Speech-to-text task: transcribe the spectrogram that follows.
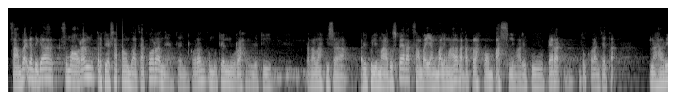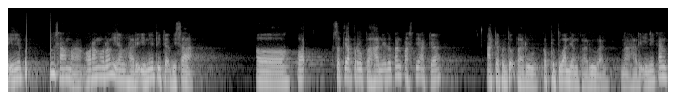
Sampai ketika semua orang terbiasa membaca koran ya, dan koran kemudian murah menjadi katakanlah bisa 1.500 perak sampai yang paling mahal katakanlah Kompas 5.000 perak untuk koran cetak. Nah hari ini pun sama orang-orang yang hari ini tidak bisa uh, setiap perubahan itu kan pasti ada ada bentuk baru kebutuhan yang baru kan. Nah hari ini kan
